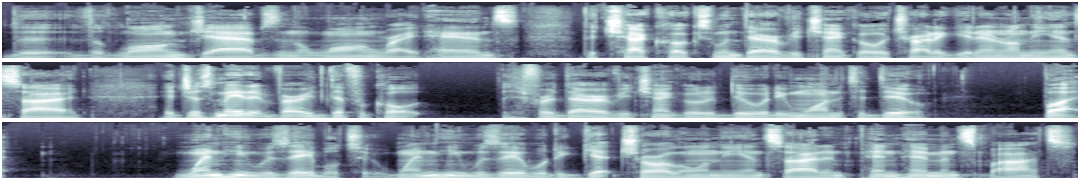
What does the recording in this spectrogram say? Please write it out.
the, the long jabs and the long right hands, the check hooks when Derevyanchenko would try to get in on the inside, it just made it very difficult for Derevyanchenko to do what he wanted to do. But when he was able to, when he was able to get Charlo on the inside and pin him in spots,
